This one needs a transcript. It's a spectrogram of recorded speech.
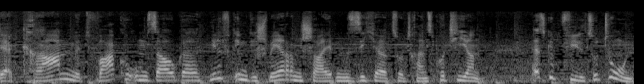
Der Kran mit Vakuumsauger hilft ihm, die schweren Scheiben sicher zu transportieren. Es gibt viel zu tun.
